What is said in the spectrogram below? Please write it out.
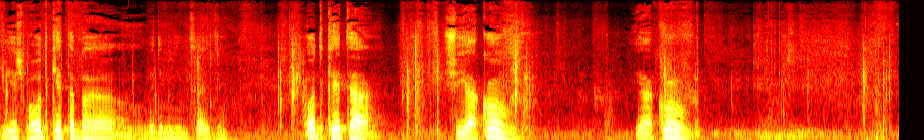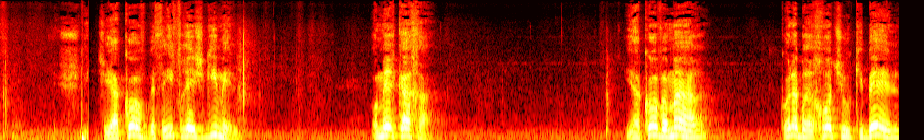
יש פה עוד קטע ב... לא יודע אם אני אמצא את זה. עוד קטע שיעקב, יעקב, שיעקב בסעיף ר"ג אומר ככה, יעקב אמר, כל הברכות שהוא קיבל,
